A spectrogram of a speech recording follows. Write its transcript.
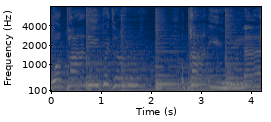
我怕你会疼，我怕你无奈。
